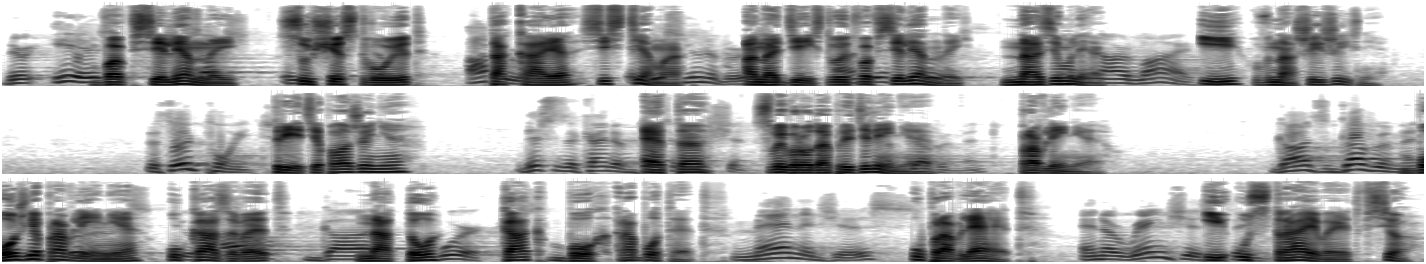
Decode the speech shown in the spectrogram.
Во Вселенной существует такая система. Она действует во Вселенной, на Земле и в нашей жизни. Третье положение — это своего рода определение правления. Божье правление указывает на то, как Бог работает, управляет и устраивает все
